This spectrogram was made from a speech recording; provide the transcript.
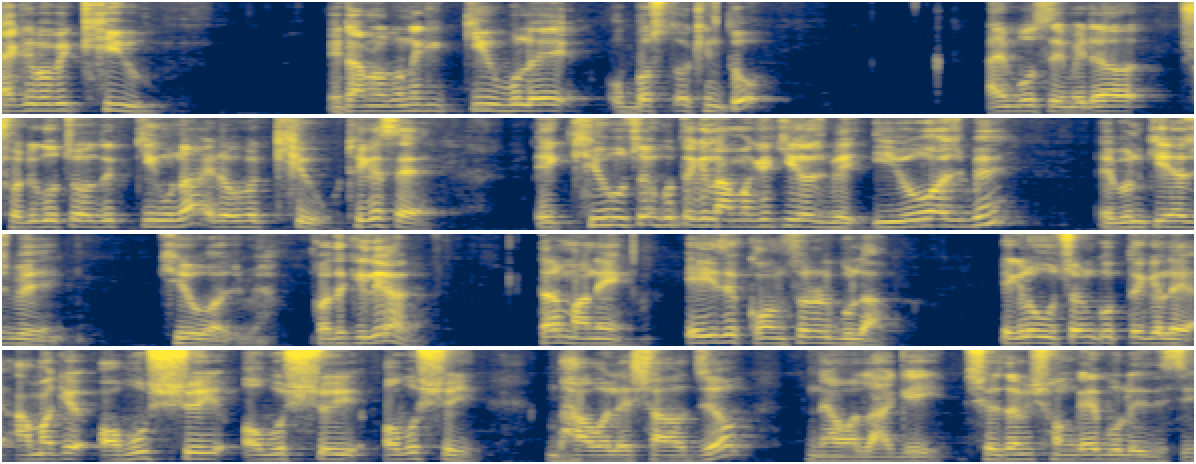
একইভাবে কিউ এটা আমরা কোনো কি কিউ বলে অভ্যস্ত, কিন্তু আমি বলছি, এটা সঠিক উচ্চারণ কিউ না, এটা হবে কিউ, ঠিক আছে? এই কিউ উচ্চারণ করতে গেলে আমাকে কি আসবে? ইও আসবে, এবং কি আসবে? কিউ আসবে। কথা ক্লিয়ার তার মানে এই যে কনসোনেন্টগুলা এগুলো উচ্চারণ করতে গেলে আমাকে অবশ্যই অবশ্যই অবশ্যই ভাওয়ালের সাহায্য নেওয়া লাগেই সেটা আমি সংজ্ঞায় বলে দিছি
